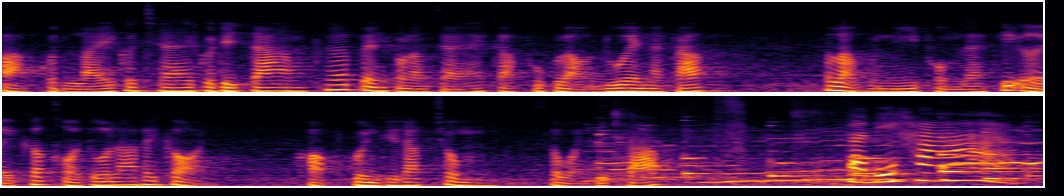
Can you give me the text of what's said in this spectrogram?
ฝากกดไลค์กดแชร์กดติดตาม เพื่อเป็นกำลังใจให้กับพวกเราด้วยนะครับสำหรับวันนี้ผมและพี่เอ๋ยก็ขอตัวลาไปก่อน ขอบคุณที่รับชม สวัสดีครับ สวัสดีค่ะ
